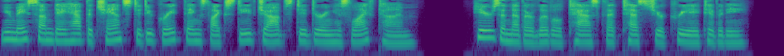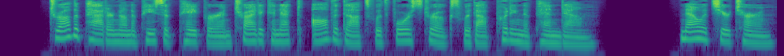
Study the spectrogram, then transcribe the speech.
you may someday have the chance to do great things like Steve Jobs did during his lifetime. Here's another little task that tests your creativity. Draw the pattern on a piece of paper and try to connect all the dots with four strokes without putting the pen down. Now it's your turn.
